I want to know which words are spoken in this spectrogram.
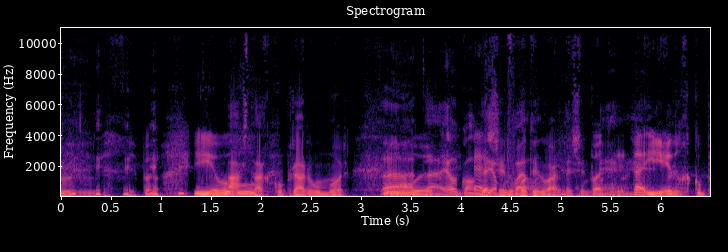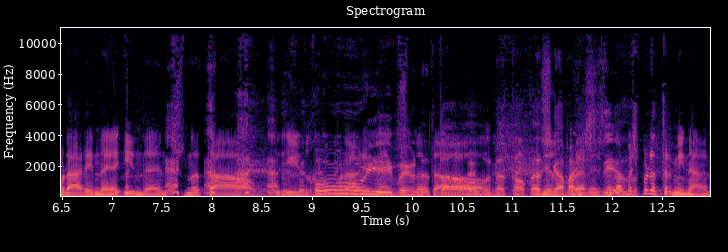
Uhum. e o, ah, está a recuperar o humor. Ah, o, tá. Ele com é, deixem-me continuar, deixem-me continuar. É, e é de recuperar, ainda, ainda antes do Natal. E de recuperar Ui, ainda vem o Natal. Natal. O Natal está a chegar mais cedo. Mas para terminar,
